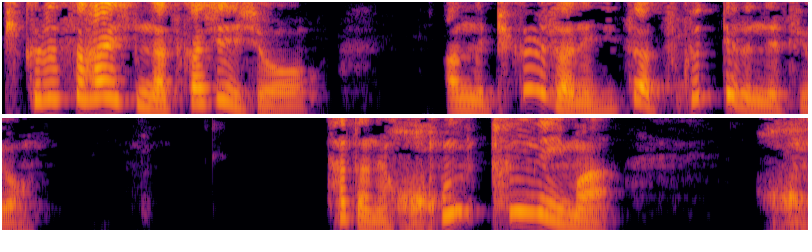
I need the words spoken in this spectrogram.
ピクルス配信懐かしいでしょ？あのね、ピクルスはね、実は作ってるんですよ。ただね、本当にね、今、本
